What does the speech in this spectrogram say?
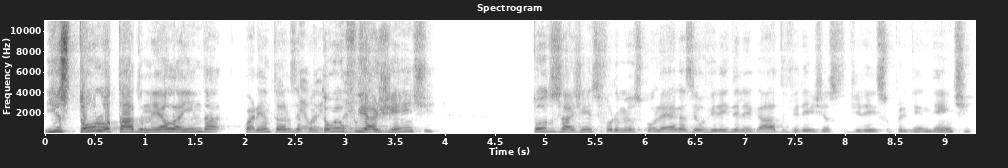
e estou lotado nela ainda 40 anos depois. Então eu fui agente, todos os agentes foram meus colegas, eu virei delegado, virei, virei superintendente.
